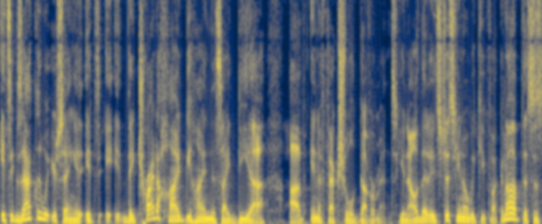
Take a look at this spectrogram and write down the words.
it's exactly what you're saying. It, it's it, they try to hide behind this idea of ineffectual government. You know that it's just you know we keep fucking up. This is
